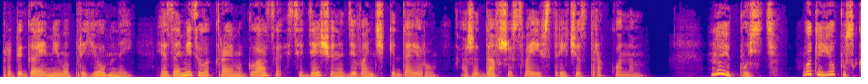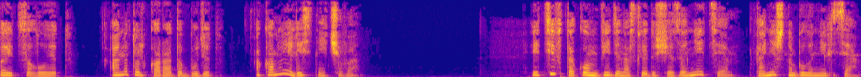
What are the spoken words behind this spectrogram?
Пробегая мимо приемной, я заметила краем глаза сидящую на диванчике Дайру, ожидавшую своей встречи с драконом. Ну и пусть. Вот ее пускай и целует. Она только рада будет. А ко мне лезть нечего. Идти в таком виде на следующее занятие, конечно, было нельзя.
